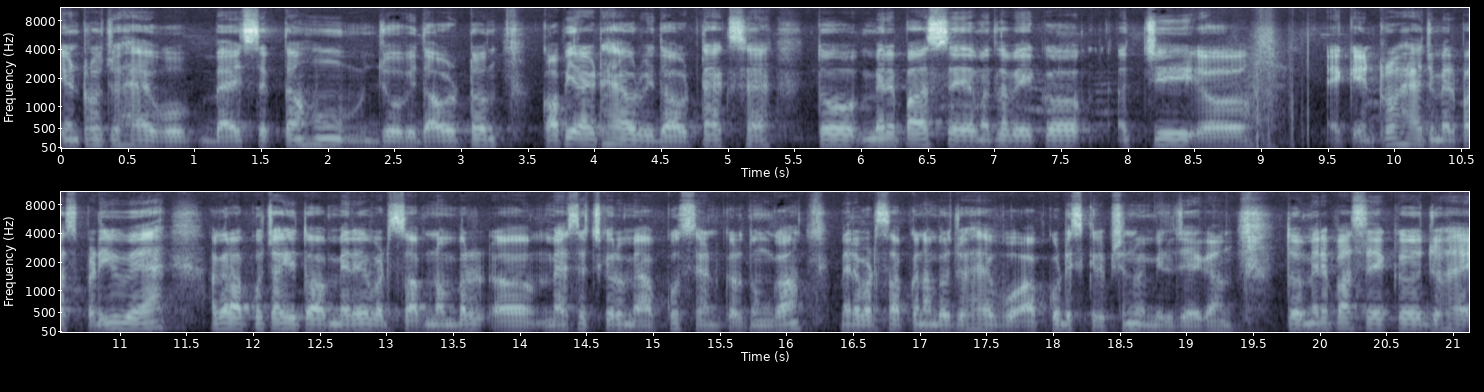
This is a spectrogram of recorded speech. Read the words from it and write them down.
इंट्रो जो है वो भेज सकता हूँ जो विदाउट कॉपीराइट है और विदाउट टैक्स है। तो मेरे पास मतलब एक अच्छी एक इंट्रो है जो मेरे पास पड़ी हुई है। अगर आपको चाहिए तो आप मेरे व्हाट्सअप नंबर मैसेज करो, मैं आपको सेंड कर दूँगा। मेरा व्हाट्सअप का नंबर जो है वो आपको डिस्क्रिप्शन में मिल जाएगा। तो मेरे पास एक जो है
